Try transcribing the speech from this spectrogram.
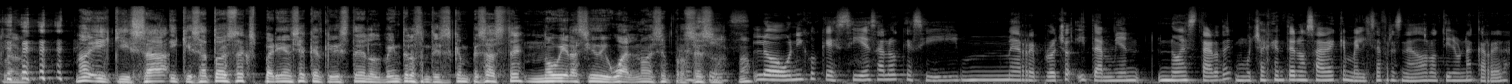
Claro. No, y quizá, y quizá toda esa experiencia que adquiriste de los 20 a los 36 que empezaste no hubiera sido igual, ¿no? Ese proceso, es. ¿no? Lo único que sí es algo que sí me reprocho y también no es tarde. Mucha gente no sabe que Melissa Fresnedo no tiene una carrera.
